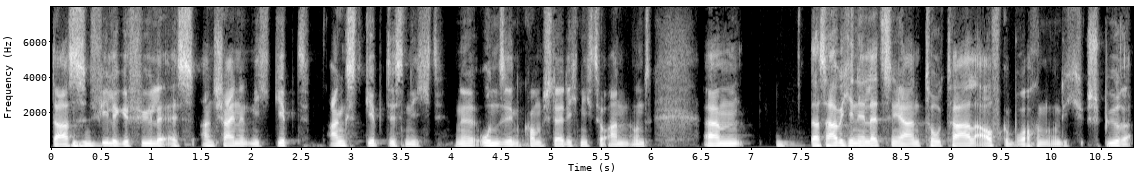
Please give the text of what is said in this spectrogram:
dass mhm. viele Gefühle es anscheinend nicht gibt. Angst gibt es nicht. Ne? Unsinn, komm, stell dich nicht so an. Und ähm, das habe ich in den letzten Jahren total aufgebrochen und ich spüre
